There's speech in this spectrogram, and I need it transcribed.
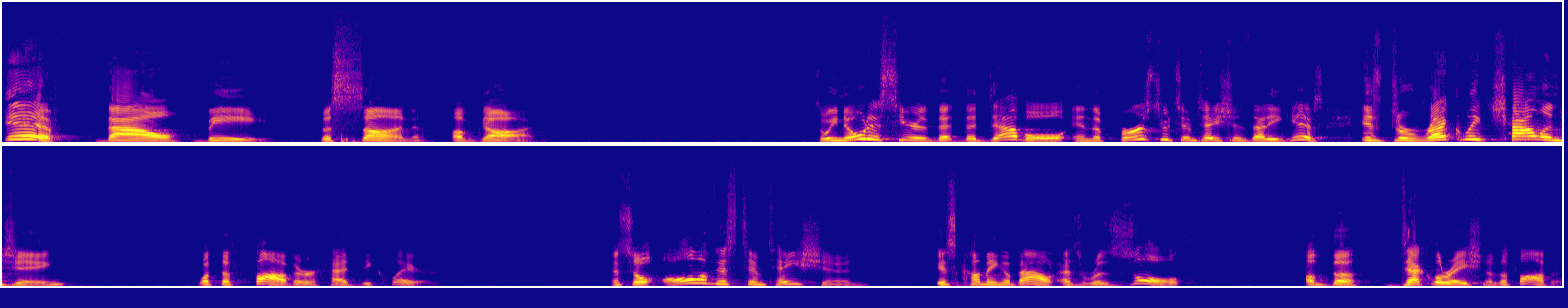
If thou be the Son of God. So we notice here that the devil, in the first two temptations that he gives, is directly challenging what the Father had declared. And so all of this temptation is coming about as a result of the declaration of the Father.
